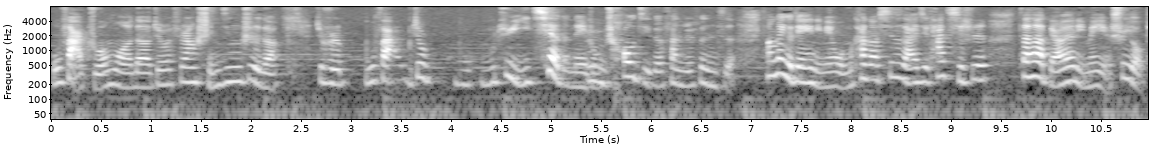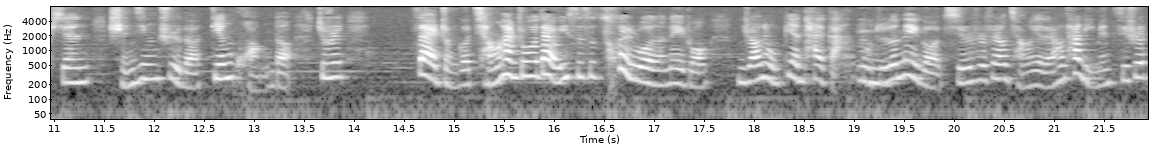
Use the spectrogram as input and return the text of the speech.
无法琢磨的，就是非常神经质的，就是无法就是无无惧一切的那种超级的犯罪分子。像那个电影里面，我们看到希斯莱杰，他其实在他的表演里面也是有偏神经质的、癫狂的，就是在整个强悍中又带有一丝丝脆弱的那种，你知道那种变态感。嗯我觉得那个其实是非常强烈的。然后它里面其实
